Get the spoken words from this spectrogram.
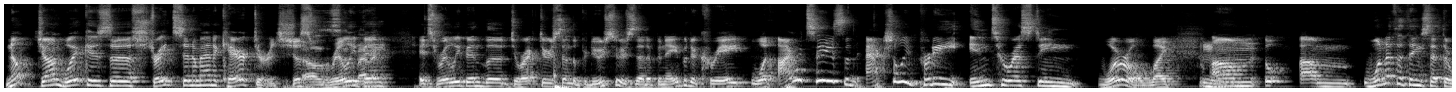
no, John Wick is a straight cinematic character. It's just Oh, really cinematic. been. It's really been the directors and the producers that have been able to create what I would say is an actually pretty interesting world. Like, Mm-hmm. um, um, one of the things that they're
